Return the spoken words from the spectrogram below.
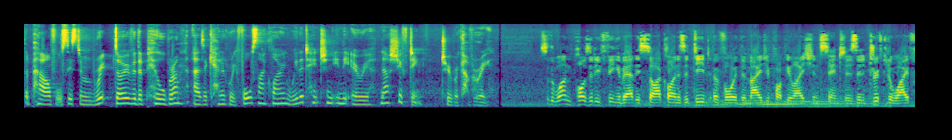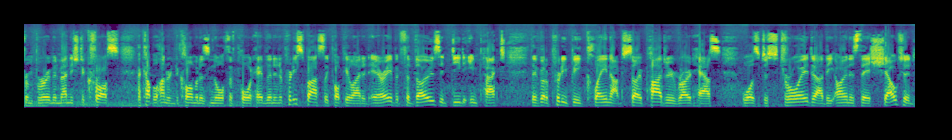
The powerful system ripped over the Pilbara as a Category 4 cyclone with attention in the area now shifting to recovery. So the one positive thing about this cyclone is it did avoid the major population centres and it drifted away from Broome and managed to cross a couple hundred kilometres north of Port Hedland in a pretty sparsely populated area. But for those it did impact, they've got a pretty big clean-up. So Pardoo Roadhouse was destroyed. Uh, the owners there sheltered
